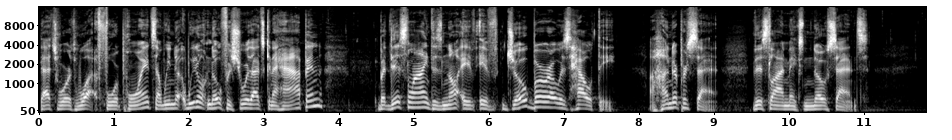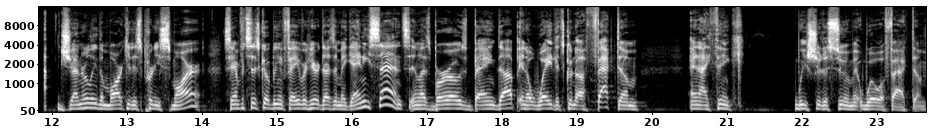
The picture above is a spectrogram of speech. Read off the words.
that's worth what? Four points? And we know, we don't know for sure that's going to happen. But this line does not, if, if Joe Burrow is healthy, 100%. This line makes no sense. Generally, the market is pretty smart. San Francisco being favored here doesn't make any sense unless Burrow's banged up in a way that's going to affect him. And I think we should assume it will affect him.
